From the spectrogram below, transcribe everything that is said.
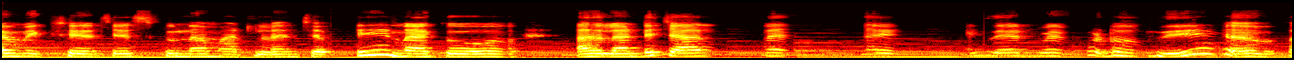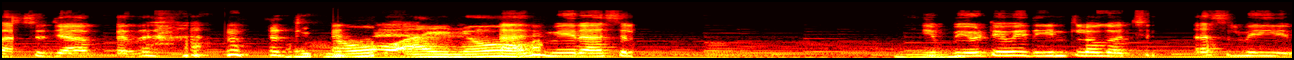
మీకు షేర్ చేసుకున్నాం అట్లా అని చెప్పి నాకు అసలు అంటే చాలా ఎక్సైట్మెంట్ కూడా ఉంది. ఫస్ట్ జాబ్ కదా. అది మీరు అసలు ఈ బ్యూటీ దీంట్లోకి వచ్చింది అసలు మీ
